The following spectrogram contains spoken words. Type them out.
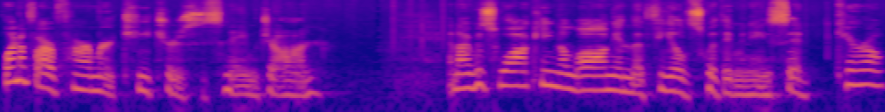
One of our farmer teachers is named John. And I was walking along in the fields with him, and he said, Carol,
